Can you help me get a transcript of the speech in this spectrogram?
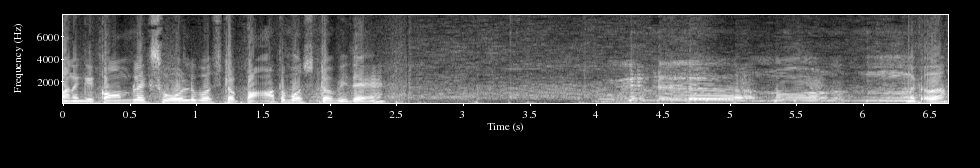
మనకి కాంప్లెక్స్ ఓల్డ్ బస్ స్టాప్ పాత బస్ స్టాప్ ఇదే. కదా?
